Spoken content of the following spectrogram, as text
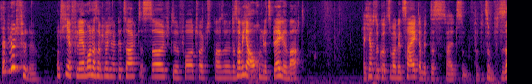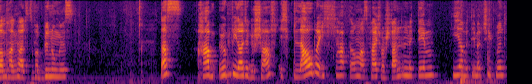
sehr blöd finde. Und hier, Flame On, das habe ich euch gerade gezeigt. Es sollte vor Torch Puzzle. Das habe ich ja auch im Let's Play gemacht. Ich habe so kurz mal gezeigt, damit das halt zum, zum Zusammenhang hat, zur Verbindung ist. Das haben irgendwie Leute geschafft. Ich glaube, ich habe da irgendwas falsch verstanden mit dem hier, mit dem Achievement.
